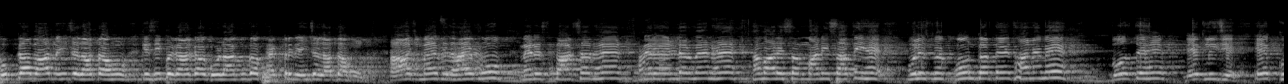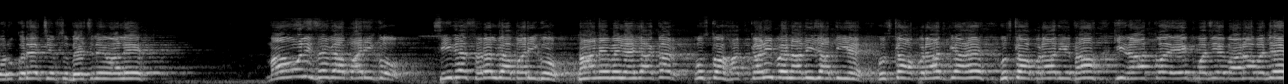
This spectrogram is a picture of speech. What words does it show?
हुक्का बार नहीं चलाता हूँ, किसी प्रकार का गोलाकू का फैक्ट्री नहीं चलाता हूँ। आज मैं विधायक हूँ, मेरे पार्षद हैं, मेरे एल्डरमैन हैं, हमारे सम्मानी साथी हैं। पुलिस में फ़ोन करते हैं थाने में, बोलते हैं, देख लीजिए, एक कुरकुरे चिप्स बेचने वाले मामूली से व्यापारी को सीधे सरल व्यापारी को थाने में ले जाकर उसको हथकड़ी पहना दी जाती है। उसका अपराध क्या है? उसका अपराध ये था कि रात को एक बजे, बारह बजे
